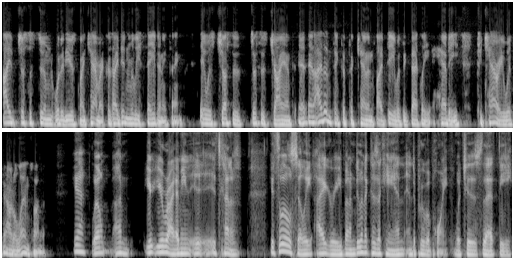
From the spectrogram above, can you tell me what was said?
I just assumed would have used my camera because I didn't really save anything it was just as just as giant. And, and I didn't think that the Canon 5D was exactly heavy to carry without a lens on it. Yeah, well, I'm you're, you're right. I mean, it, it's kind of it's a little silly. I agree, but I'm doing it because I can and to prove a point, which is that the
